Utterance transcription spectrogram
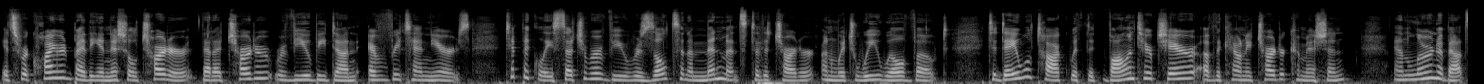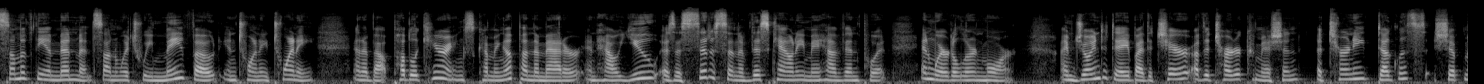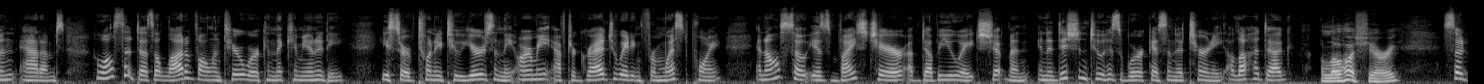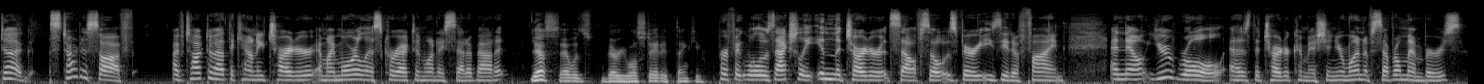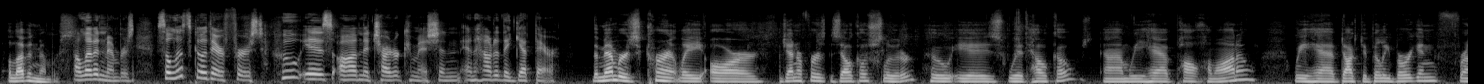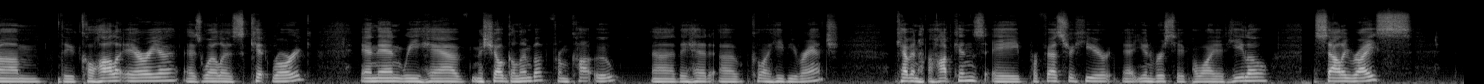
It's required by the initial charter that a charter review be done every 10 years. Typically, such a review results in amendments to the charter on which we will vote. Today, we'll talk with the volunteer chair of the County Charter Commission and learn about some of the amendments on which we may vote in 2020 and about public hearings coming up on the matter and how you, as a citizen of this county, may have input and where to learn more. I'm joined today by the chair of the Charter Commission, Attorney Douglass Shipman Adams, who also does a lot of volunteer work in the community. He served 22 years in the Army after graduating from West Point and also is vice chair of W.H. Shipman, in addition to his work as an attorney. Aloha, Doug. Aloha, Sherry. So, Doug, start us off. I've talked about the county charter. Am I more or less correct in what I said about it? Yes, that was very well stated. Thank you. Perfect. Well, it was actually in the charter itself, so it was very easy to find. And now, your role as the Charter Commission, you're one of several members. 11 members. 11 members. So let's go there first. Who is on the Charter Commission and how do they get there? The members currently are Jennifer Zelko Schluter, who is with Helco. Um, we have Paul Hamano. We have Dr. Billy Bergin from the Kohala area, as well as Kit Rorig. And then we have Michelle Galimba from Ka'u, uh, the head of Kuahiwi Ranch. Kevin Hopkins, a professor here at University of Hawaii at Hilo. Sally Rice,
